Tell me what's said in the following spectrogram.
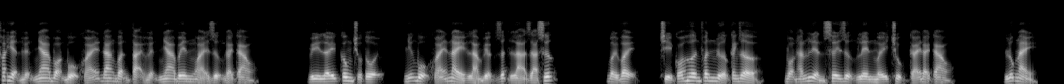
phát hiện huyện nha bọn bộ khoái đang bận tại huyện nha bên ngoài dựng đại cao. Vì lấy công chủ tội, những bộ khoái này làm việc rất là ra sức. Bởi vậy, chỉ có hơn phân nửa canh giờ, bọn hắn liền xây dựng lên mấy chục cái đại cao. Lúc này,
